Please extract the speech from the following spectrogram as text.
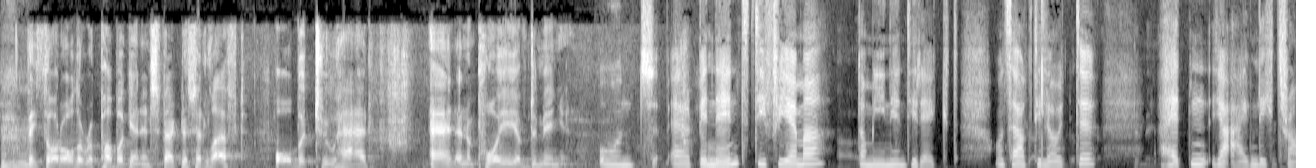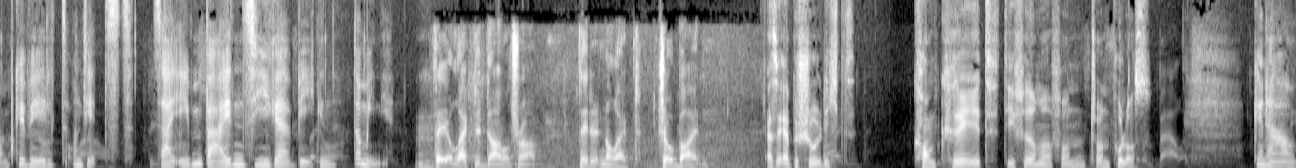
Mhm. They thought all the Republican inspectors had left, all but two had, and an employee of Dominion. Und er benennt die Firma Dominion direkt und sagt, die Leute hätten ja eigentlich Trump gewählt und jetzt sei eben Biden Sieger wegen Dominion. They elected Donald Trump. They didn't elect Joe Biden. Also er beschuldigt konkret die Firma von John Poulos. Genau,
